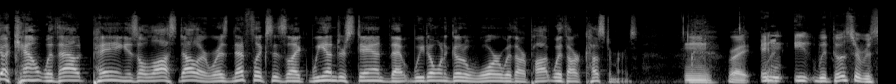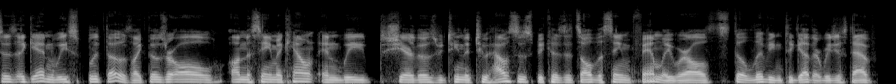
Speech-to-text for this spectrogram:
account without paying is a lost dollar whereas netflix is like we understand that we don't want to go to war with our pot with our customers mm. Right. And e with those services, again, we split those. Like those are all on the same account and we share those between the two houses because it's all the same family. We're all still living together. We just have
